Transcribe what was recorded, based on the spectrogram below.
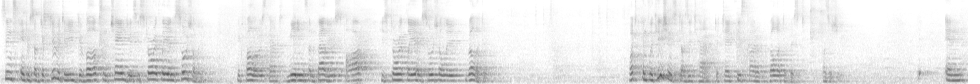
Since intersubjectivity develops and changes historically and socially, it follows that meanings and values are historically and socially relative. What implications does it have to take this kind of relativist position? In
